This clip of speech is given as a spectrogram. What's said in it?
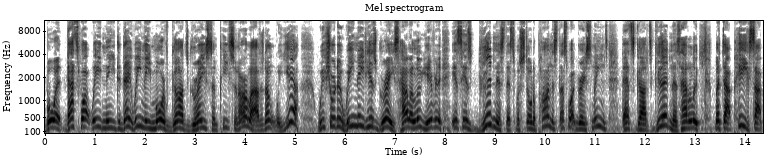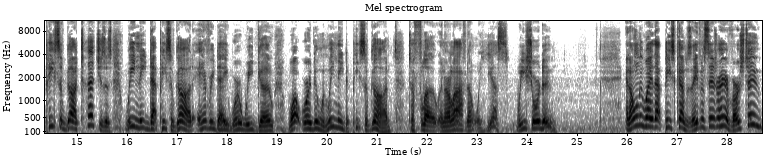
Boy, that's what we need today. We need more of God's grace and peace in our lives, don't we? Yeah, we sure do. We need His grace. Hallelujah. Every day. It's His goodness that's bestowed upon us. That's what grace means. That's God's goodness. Hallelujah. But that peace, that peace of God touches us. We need that peace of God every day where we go, what we're doing. We need the peace of God to flow in our life, don't we? Yes, we sure do. And the only way that peace comes, it even says right here, verse 2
